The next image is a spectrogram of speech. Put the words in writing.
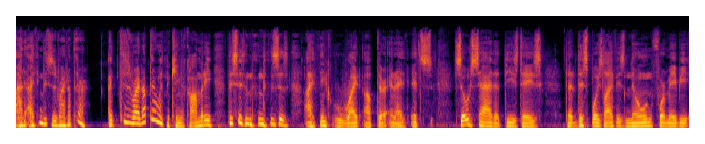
I, I think this is right up there. I, this is right up there with the King of Comedy. This is this is I think right up there, and I, it's so sad that these days that this boy's life is known for maybe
